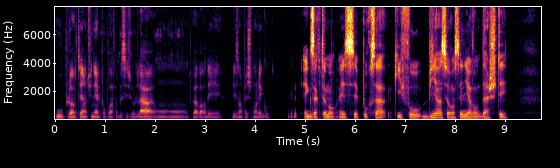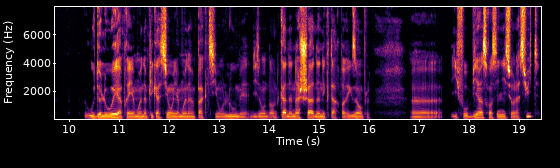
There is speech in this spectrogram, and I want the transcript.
ou planter un tunnel pour pouvoir faire pousser choses, là, on, on peut avoir des, des empêchements légaux. Exactement. Et c'est pour ça qu'il faut bien se renseigner avant d'acheter ou de louer. Après, il y a moins d'implications, il y a moins d'impact si on loue. Mais disons, dans le cas d'un achat d'un hectare, par exemple, euh, il faut bien se renseigner sur la suite.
